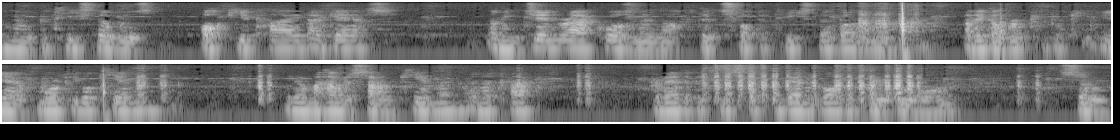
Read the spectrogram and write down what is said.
You know, Batista was occupied, I guess. I mean, Jindrak wasn't enough to stop Batista, but I mean, I think other people, yeah, more people came in. You know, Muhammad Hassan came in and attacked, prevented Batista from getting involved in Carlito won. So,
